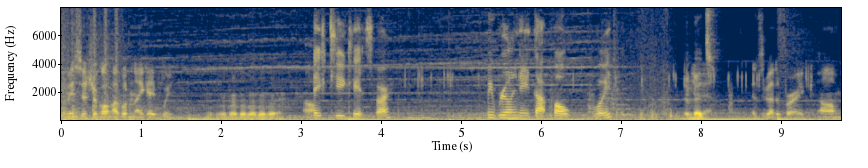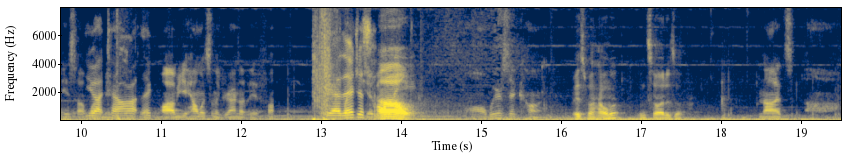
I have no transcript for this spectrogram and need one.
Let me search. I got. I got an AK for you. HQ kits, bro. We really need that bolt, Void. The meds. It's about to break. Um, here's half You my got meds. tower up there. Um, your helmet's on the ground up there. Fuck. Yeah, they're just Yeah. holding. Oh. Oh, where's that cunt? Where's my helmet? Inside, is it? No, it's oh, on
